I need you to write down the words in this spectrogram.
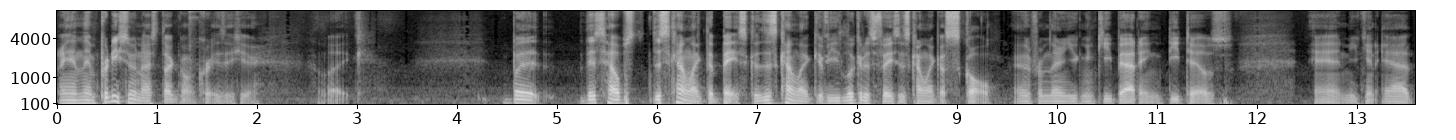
And then pretty soon I start going crazy here, like. But this helps. This is kind of like the base, because this is kind of like if you look at his face, it's kind of like a skull, and from there you can keep adding details, and you can add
